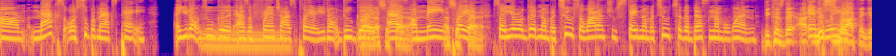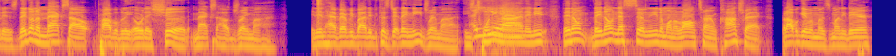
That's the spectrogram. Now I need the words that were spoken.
um max or super max pay. And you don't do good as a franchise player. You don't do good that's as a a, main That's player. fact. so you're a good number two. So why don't you stay number two to the best number one? Because they, I, this the is what. I think it is. They're gonna max out probably, or they should max out Draymond. They didn't have everybody because they- need Draymond. He's Uh, yeah. 29. They need. They don't. They don't necessarily need him on a long term contract. But I would give him his money there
